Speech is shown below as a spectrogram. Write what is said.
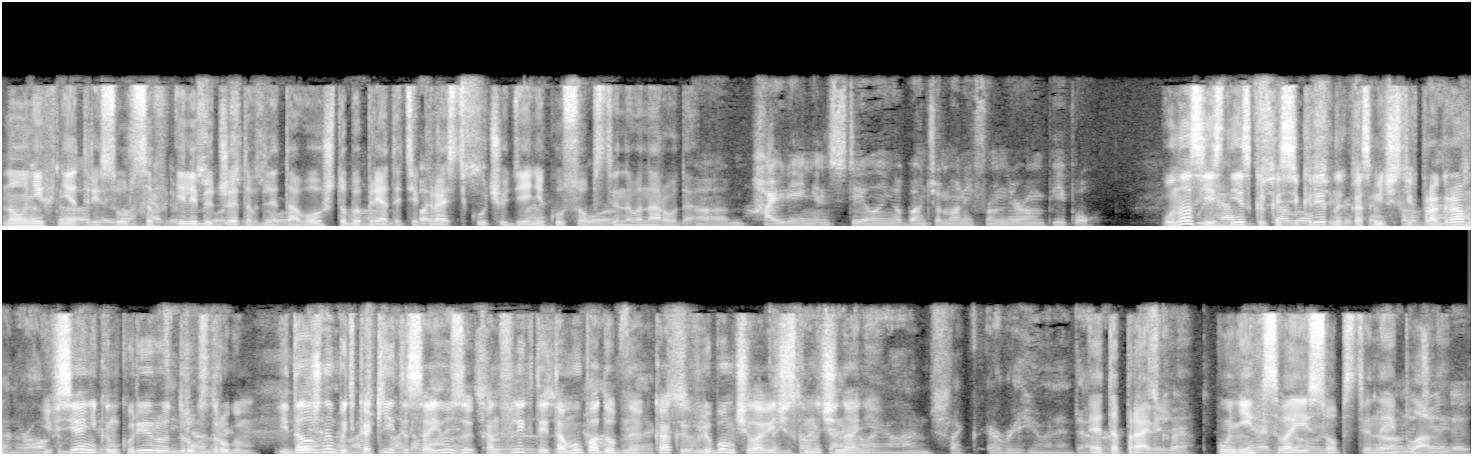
но у них нет ресурсов или бюджетов для того, чтобы прятать и красть кучу денег у собственного народа. У нас есть несколько секретных космических программ, и все они конкурируют друг с другом. И должны быть какие-то союзы, конфликты и тому подобное, как и в любом человеческом начинании. Это правильно. У них свои собственные планы.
